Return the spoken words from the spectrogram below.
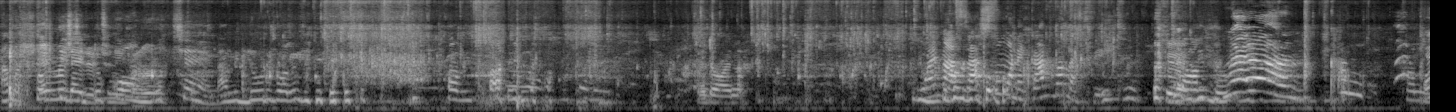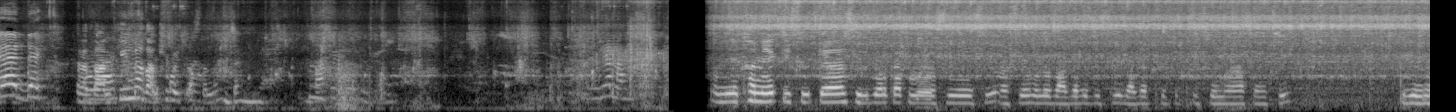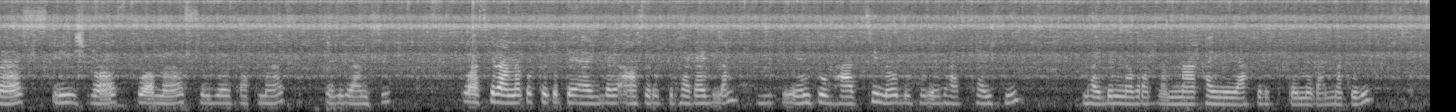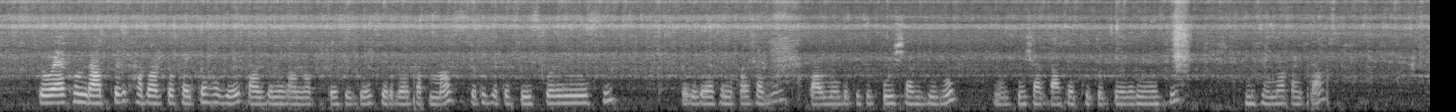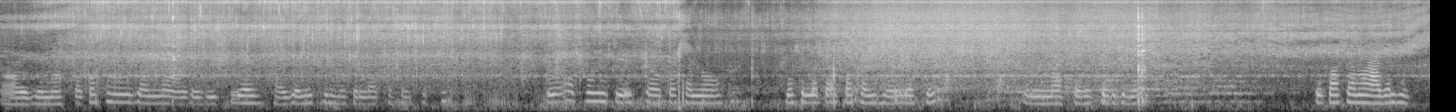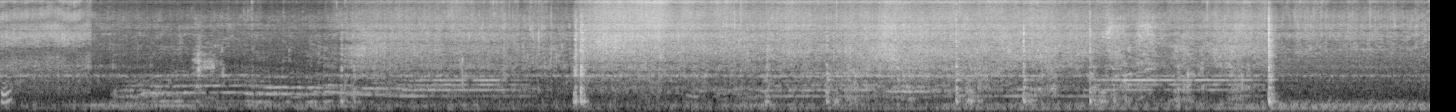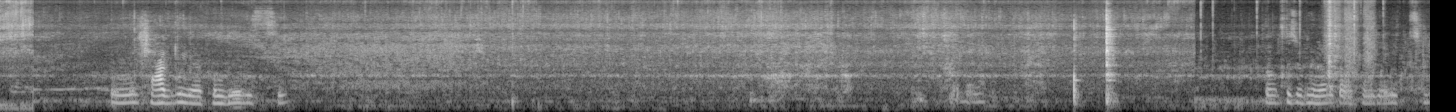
আমার শক্তিটা একটু কম বুঝছেন? আমি দুর্বল। আমি পারি না। এটা হয় না। দান কিন দান সবাই আছে না? আমি এখানে কিছুটা সিলভার কাপ মাছ নিয়েছি। আজকে হলো বাজারে গেছি বাজার থেকে কিছু মাছ আনছি। রুই মাছ ইলিশ মাছ পোয়া মাছ সিলভার কাপ মাছ এগুলো আনছি। তো আজকে রান্না করতে করতে একবারে আঁচের উপর ঠেকাই দিলাম। কিন্তু ভাত ছিল দুপুরে ভাত খাইছি। ভাই বোন আবার আপনার না খাই এই উপর টাইমে রান্না করি। তো এখন রাত্রের খাবার তো খাইতে হবে, তার জন্য রান্না করতেছি যে সিলভার কাপ মাছ, ছোটো ছোটো পিস করে নিয়েছি। এগুলো এখন কষাবো, তার মধ্যে কিছু পুঁই শাক দেবো। পুঁই শাক গাছের থেকে চেড়ে নিয়েছি ধনা পাতা। আর এই যে মাছটা কষানোর জন্য যে পেঁয়াজ ভাজা মশলা কষাইতেছি তো এখন পেঁয়াজটা কষানো মশলাটা কষানো হয়ে গেছে। আমি মাছটাকে ছেড়ে দেবো। তো পাশে আমার আজান হচ্ছে। শাকগুলো এখন দিয়ে দিচ্ছি। কিছু ভেঙে পাতা এখন দিয়ে দিচ্ছি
